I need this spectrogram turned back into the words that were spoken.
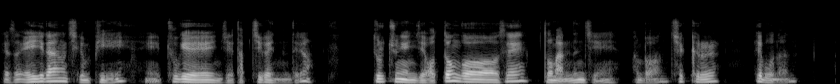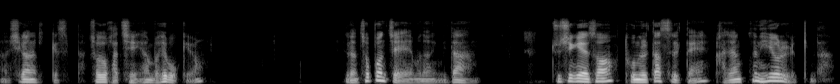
그래서 A랑 지금 B 이두 개의 인제 답지가 있는데요. 둘 중에 인제 어떤 것에 더 맞는지 한번 체크를 해 보는 아 시간을 갖겠습니다. 저도 같이 한번 해 볼게요. 일단 첫 번째 문항입니다. 주식에서 돈을 땄을 때 가장 큰 희열을 느낀다.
